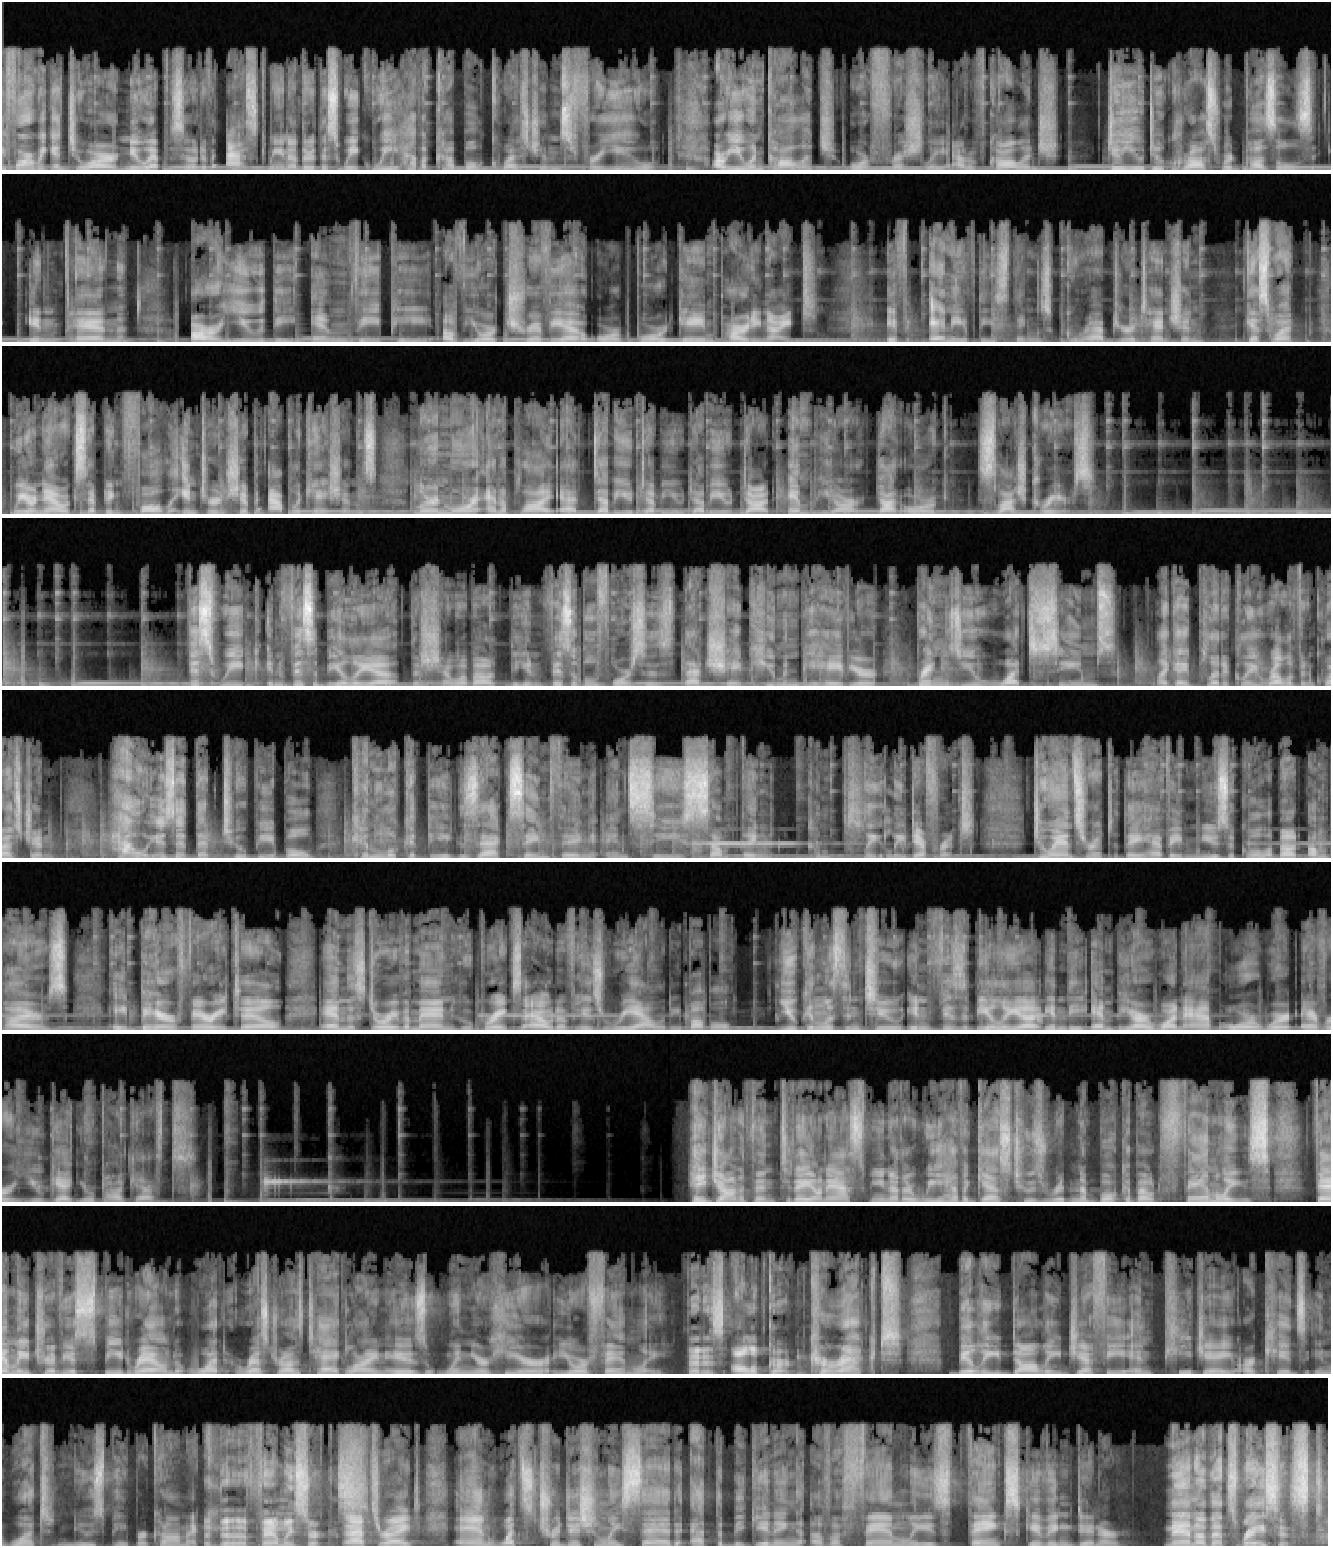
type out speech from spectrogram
before we get to our new episode of Ask Me Another this week, we have a couple questions for you. Are you in college or freshly out of college? Do you do crossword puzzles in pen? Are you the MVP of your trivia or board game party night? If any of these things grabbed your attention, guess what? We are now accepting fall internship applications. Learn more and apply at www.npr.org/careers. This week, Invisibilia, the show about the invisible forces that shape human behavior, brings you what seems like a politically relevant question. How is it that two people can look at the exact same thing and see something completely different? To answer it, they have a musical about umpires, a bear fairy tale, and the story of a man who breaks out of his reality bubble. You can listen to Invisibilia in the NPR One app or wherever you get your podcasts. Hey, Jonathan, today on Ask Me Another, we have a guest who's written a book about families. Family Trivia Speed Round. What restaurant's tagline is When You're Here, Your Family? That is Olive Garden. Correct. Billy, Dolly, Jeffy, and PJ are kids in what newspaper comic? The Family Circus. That's right. And what's traditionally said at the beginning of a family's Thanksgiving dinner? Nana, that's racist.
